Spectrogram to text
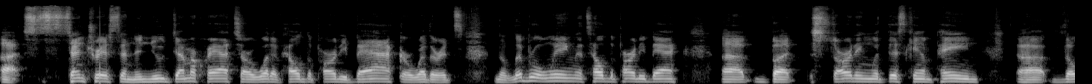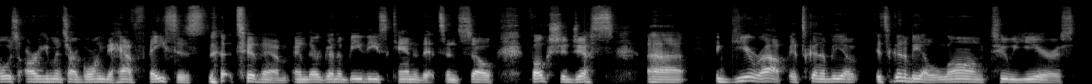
uh, centrists and the new Democrats are what have held the party back, or whether it's the liberal wing that's held the party back. Uh, but starting with this campaign, uh, those arguments are going to have faces to them, and they're going to be these candidates. And so, folks should just uh, gear up. It's going to be a it's going to be a long two years,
